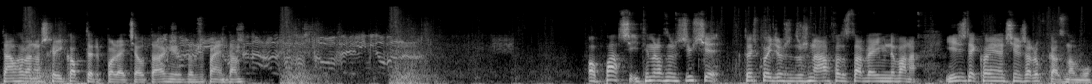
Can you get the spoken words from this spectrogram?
Tam chyba nasz helikopter poleciał, tak? Jak dobrze pamiętam. Drużyna Alfa została wyeliminowana. O, patrz, i tym razem rzeczywiście ktoś powiedział, że drużyna Alfa została wyeliminowana. Jedzie tutaj kolejna ciężarówka znowu.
